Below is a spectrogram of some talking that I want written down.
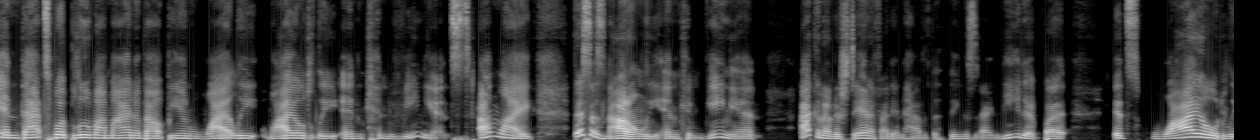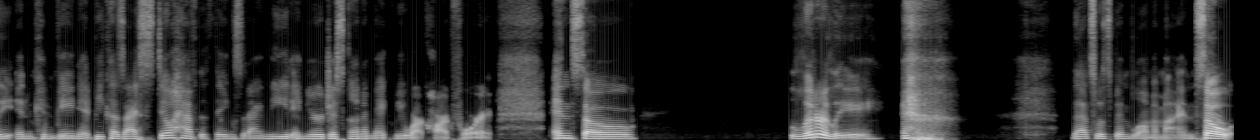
And that's what blew my mind about being wildly, wildly inconvenienced. I'm like, this is not only inconvenient, I can understand if I didn't have the things that I needed, but it's wildly inconvenient because I still have the things that I need, and you're just going to make me work hard for it. And so, literally, that's what's been blowing my mind. So,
